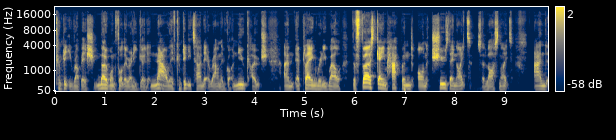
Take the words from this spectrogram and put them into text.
completely rubbish. No one thought they were any good. And now they've completely turned it around. They've got a new coach and they're playing really well. The first game happened on Tuesday night, so last night, and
